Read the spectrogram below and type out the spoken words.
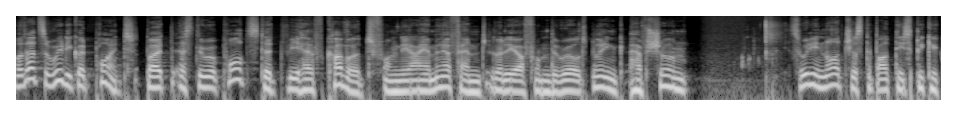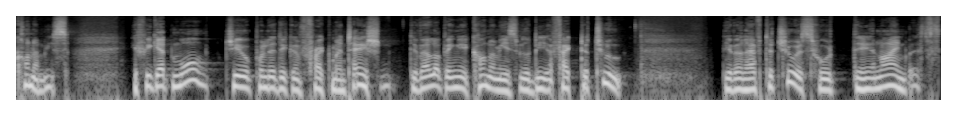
Well, that's a really good point. But as the reports that we have covered from the IMF and earlier from the World Bank have shown, it's really not just about these big economies. If we get more geopolitical fragmentation, developing economies will be affected too. They will have to choose who they align with,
